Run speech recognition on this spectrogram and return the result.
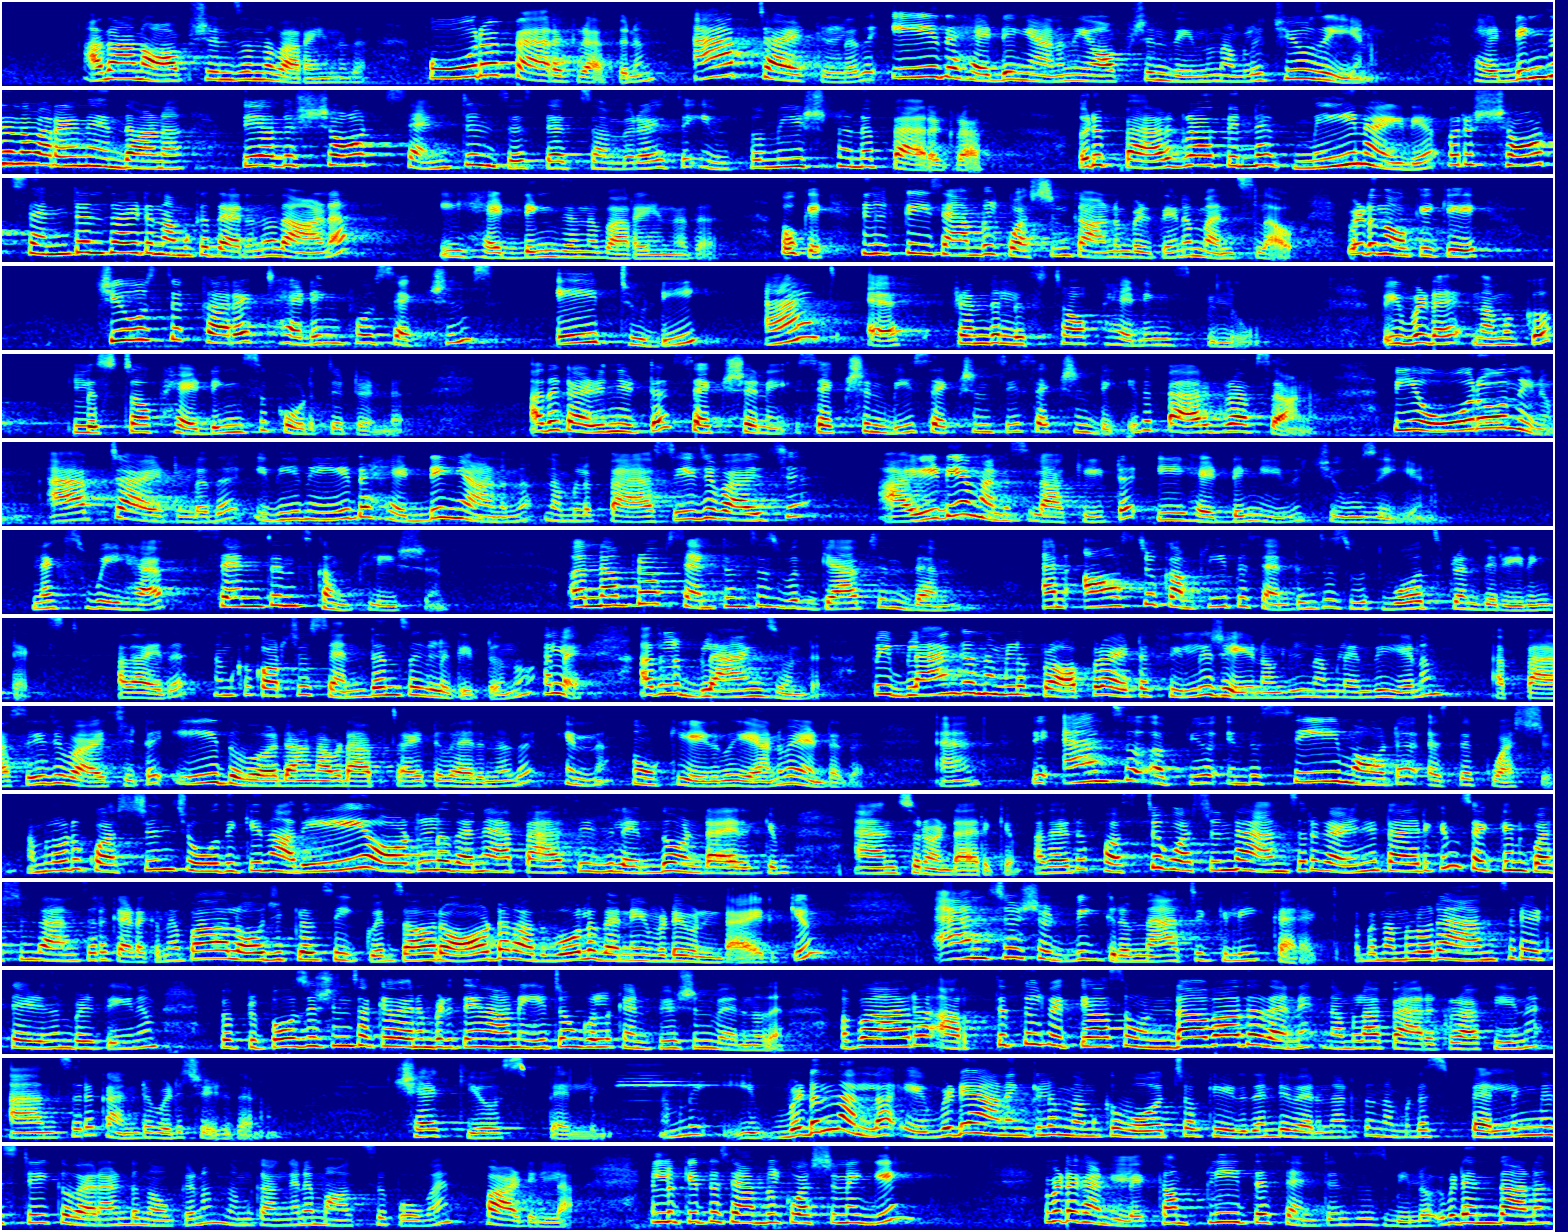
അതാണ് ഓപ്ഷൻസ് എന്ന് പറയുന്നത്. അപ്പോൾ ഓരോ പാരഗ്രാഫിനും ആപ്റ്റ് ആയിട്ടുള്ളത് ഏത് ഹെഡിങ് ആണെന്ന് ഈ ഓപ്ഷൻസിൽ നിന്ന് നമ്മൾ ചൂസ് ചെയ്യണം. ഹെഡിങ്സ് എന്ന് പറയുന്നത് എന്താണ്? They are the short sentences that summarise the information in a paragraph ഒരു പാരഗ്രാഫിന്റെ മെയിൻ ഐഡിയ ഒരു ഷോർട്ട് സെന്റൻസ് ആയിട്ട് നമുക്ക് തരുന്നതാണ് ഈ ഹെഡിങ്സ് എന്ന് പറയുന്നത്. ഓക്കെ നിങ്ങൾക്ക് ഈ സാമ്പിൾ ക്വസ്റ്റ്യൻ കാണുമ്പോഴത്തേനും മനസ്സിലാവും. ഇവിടെ നോക്കിക്കേ. Choose the correct heading for sections A to D and F from the list of headings below അപ്പോൾ ഇവിടെ നമുക്ക് ലിസ്റ്റ് ഓഫ് ഹെഡിങ്സ് കൊടുത്തിട്ടുണ്ട്. അത് കഴിഞ്ഞിട്ട് section A section B section C section D ഇത് പാരഗ്രാഫ്സ് ആണ്. അപ്പോൾ ഈ ഓരോന്നിനും ആപ്റ്റ് ആയിട്ടുള്ളത് ഇതിൽ നിന്ന് ഏത് ഹെഡിങ് ആണെന്ന് നമ്മൾ പാസേജ് വായിച്ച് ഐഡിയ മനസ്സിലാക്കിയിട്ട് ഈ ഹെഡിങ്ങിൽ നിന്ന് ചൂസ് ചെയ്യണം. Next we have sentence completion a number of sentences with gaps in them and as to complete the sentences with words from the reading text. അതായത് നമുക്ക് കുറച്ച് സെന്റൻസുകൾ കിട്ടുന്നു അല്ലേ? അതിൽ ബ്ലാങ്ക്സ് ഉണ്ട്. അപ്പോൾ ഈ ബ്ലാങ്ക് നമ്മൾ പ്രോപ്പറായിട്ട് ഫില്ല് ചെയ്യണമെങ്കിൽ നമ്മൾ എന്ത് ചെയ്യണം? ആ പാസേജ് വായിച്ചിട്ട് ഏത് വേർഡാണ് അവിടെ ആപ്റ്റായിട്ട് വരുന്നത് എന്ന് നോക്കി എഴുതുകയാണ് വേണ്ടത്. And the answer appear in the same order as the question നമ്മളോട് ക്വസ്റ്റ്യൻ ചോദിക്കുന്ന അതേ ഓർഡറിൽ തന്നെ ആ പാസേജിൽ എന്തും ഉണ്ടായിരിക്കും? ആൻസർ ഉണ്ടായിരിക്കും. അതായത് ഫസ്റ്റ് ക്വസ്റ്റ്യന്റെ ആൻസർ കഴിഞ്ഞിട്ടായിരിക്കും സെക്കൻഡ് ക്വസ്റ്റ്യന്റെ ആൻസർ കിടക്കുന്നത്. അപ്പോൾ ആ ലോജിക്കൽ സീക്വൻസ് ആ ഒരു ഓർഡർ അതുപോലെ തന്നെ ഇവിടെ ഉണ്ടായിരിക്കും. Answer should be grammatically correct അപ്പോൾ നമ്മളൊരു ആൻസർ എടുത്ത് എഴുതുമ്പോഴത്തേനും ഇപ്പോൾ പ്രിപ്പോസിഷൻസ് ഒക്കെ വരുമ്പോഴത്തേനാണ് ഏറ്റവും കൂടുതൽ കൺഫ്യൂഷൻ വരുന്നത്. അപ്പോൾ ആ ഒരു അർത്ഥത്തിൽ വ്യത്യാസം ഉണ്ടാവാതെ തന്നെ നമ്മൾ ആ പാരഗ്രാഫിൽ നിന്ന് ആൻസർ കണ്ടുപിടിച്ച് എഴുതണം. ചെക്ക് യുവർ സ്പെല്ലിംഗ് നമ്മൾ ഇവിടെ നിന്നല്ല എവിടെയാണെങ്കിലും നമുക്ക് വേർഡ്സ് ഒക്കെ എഴുതേണ്ടി വരുന്നിടത്ത് നമ്മുടെ സ്പെല്ലിംഗ് മിസ്റ്റേക്ക് വരാണ്ട് നോക്കണം. നമുക്ക് അങ്ങനെ മാർക്സ് പോകാൻ പാടില്ല. Look at sample question again ഇവിടെ കണ്ടില്ലേ? കംപ്ലീറ്റ് ദ സെന്റൻസസ് ബിലോ ഇവിടെ എന്താണ്?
